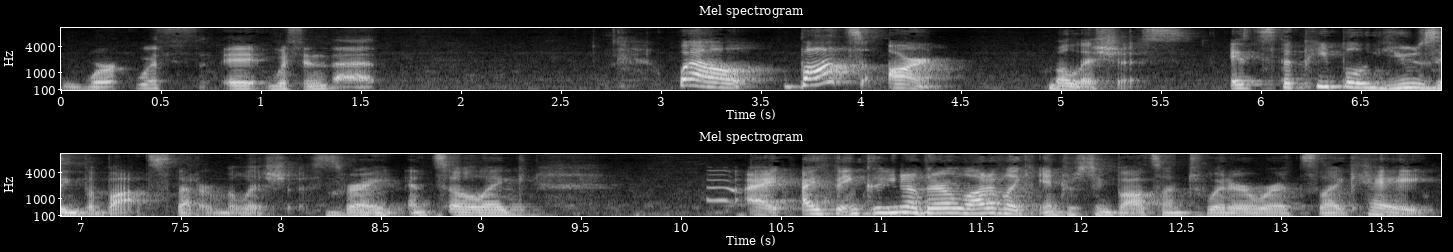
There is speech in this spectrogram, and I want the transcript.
work with it within that. Well, bots aren't malicious. It's the people using the bots that are malicious, mm-hmm. right? And so like I I think you know there are a lot of like interesting bots on Twitter where it's like, hey,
